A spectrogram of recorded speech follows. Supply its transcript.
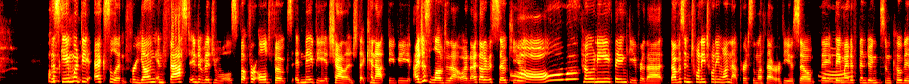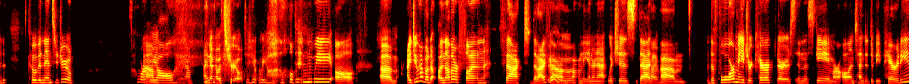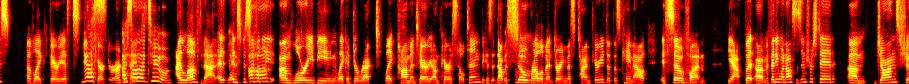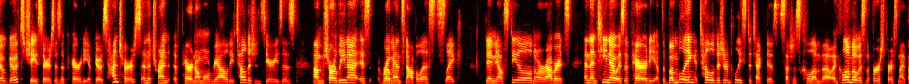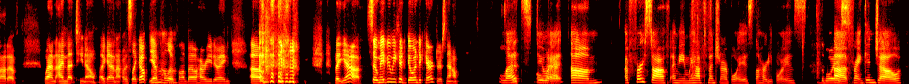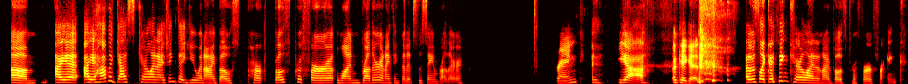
This Oh, game would be excellent for young and fast individuals, but for old folks, it may be a challenge that cannot be beat. I just loved that one. I thought it was so cute. Aw. Tony, thank you for that. That was in 2021 that person left that review. So they they might have been doing some COVID COVID Nancy Drew. Weren't we Um, all? Yeah, I know it's true. Didn't we all? Didn't we all? Um, I do have a, another fun fact that I found Ooh. on the internet, which is that Okay. um, the four major characters in this game are all intended to be parodies of like various Yes, character I saw that too. I loved that. And Uh-huh. specifically um Lori being like a direct like commentary on Paris Hilton because that was so Mhm. relevant during this time period that this came out is so Mhm. fun. Yeah, but um if anyone else is interested, um John's show Ghost Chasers is a parody of Ghost Hunters and the trend of paranormal reality television series is um Charlena is romance novelists like Danielle Steel, Nora Roberts, and then Tino is a parody of the bumbling television police detectives such as Columbo. And Columbo was the first person I thought of when I met Tino. Again, I was like, oh, yep, hello, Mhm. Columbo. How are you doing? But yeah, so maybe we could go into characters now. Let's do it. Um, uh, first off, I mean, we have to mention our boys, the Hardy Boys, The boys. uh, Frank and Joe. Um, I uh, I have a guess, Carolina. I think that you and I both per- both prefer one brother, and I think that it's the same brother. Frank. Yeah, Okay, good. I was like, I think Caroline and I both prefer Frank.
